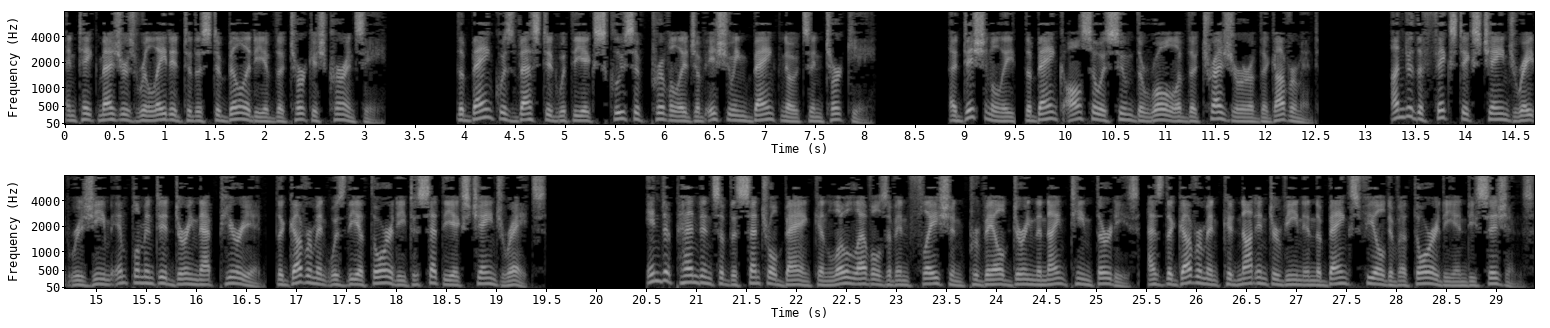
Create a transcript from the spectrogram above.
and take measures related to the stability of the Turkish currency. The bank was vested with the exclusive privilege of issuing banknotes in Turkey. Additionally, the bank also assumed the role of the treasurer of the government. Under the fixed exchange rate regime implemented during that period, the government was the authority to set the exchange rates. Independence of the central bank and low levels of inflation prevailed during the 1930s, as the government could not intervene in the bank's field of authority and decisions.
